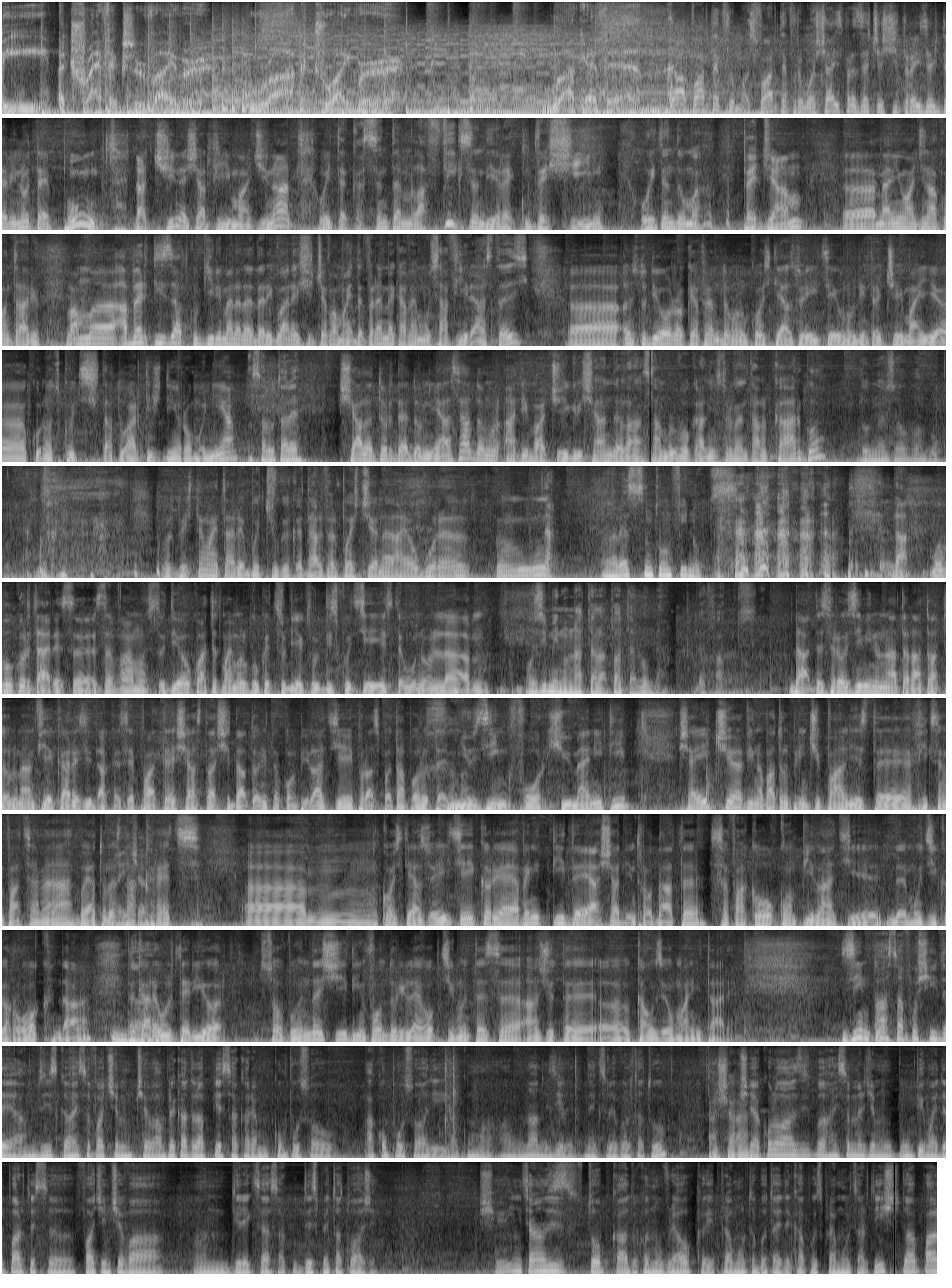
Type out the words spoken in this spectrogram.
Be a traffic survivor. Rock driver. Rock FM. Da, foarte frumos, foarte frumos. 16 și 30 de minute, punct. Dar cine și-ar fi imaginat? Uite că suntem la fix în direct, deși, uitându-mă pe geam, Uh, mi-am imaginat contrariu. V-am uh, avertizat cu ghilimelele de rigoare și ceva mai devreme că avem musafiri astăzi. Uh, în studioul Rock FM, domnul Costi Azoiței, unul dintre cei mai uh, cunoscuți tatu artiști din România. Salutare! Și alături de domnia sa, domnul Adi Baci Grișan de la ansamblul vocal instrumental Cargo. Dumnezeu vă bucure. Vorbește mai tare, băciucă, că de altfel pe scenă ai o gură... Na. În rest sunt un finuț. da, mă bucur tare să, să vă am în studio, cu atât mai mult cu cât subiectul discuției este unul... Um... O zi minunată la toată lumea, de fapt. Da, despre o zi minunată la toată lumea în fiecare zi, dacă se poate, și asta și datorită compilației proaspăt apărute Musing for Humanity. Și aici uh, vinovatul principal este fix în fața mea, băiatul ăsta Aici. Creț, uh, Costia Zoiței, căruia i-a venit ideea așa dintr-o dată să facă o compilație de muzică rock, da? Da. Pe care ulterior să o vândă și din fondurile obținute să ajute uh, cauze umanitare. Zim tu. Asta a fost și ideea. Am zis că hai să facem ceva. Am plecat de la piesa care am compus-o, a compus-o Adi acum a un an de zile, Next Level Tattoo. Așa. Și de acolo a zis, bă, hai să mergem un, un pic mai departe, să facem ceva în direcția asta, cu despre tatuaje. Și inițial am zis top cadru că nu vreau, că e prea multă bătaie de cap, sunt prea mulți artiști, dar pe la,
